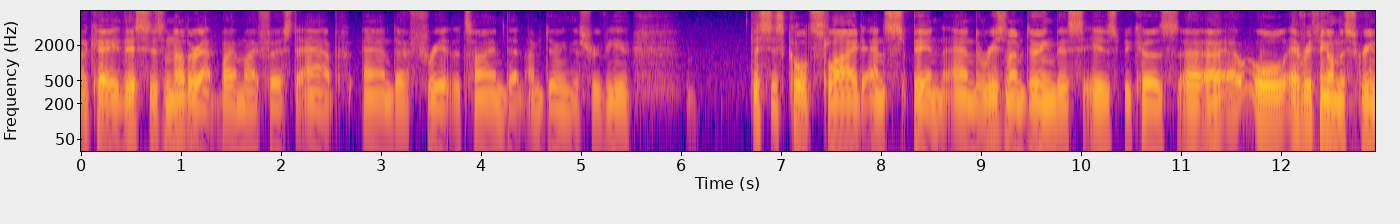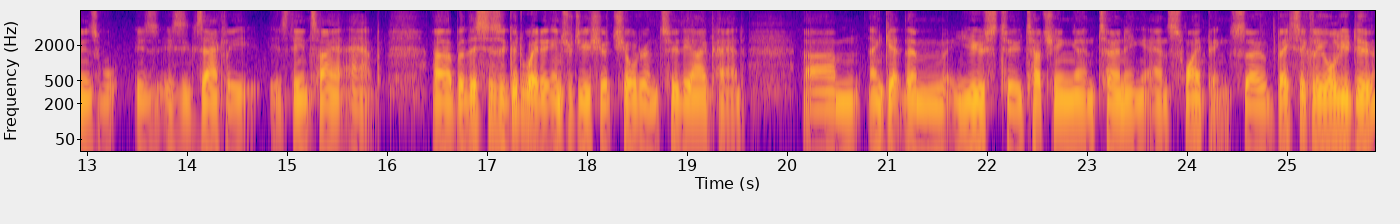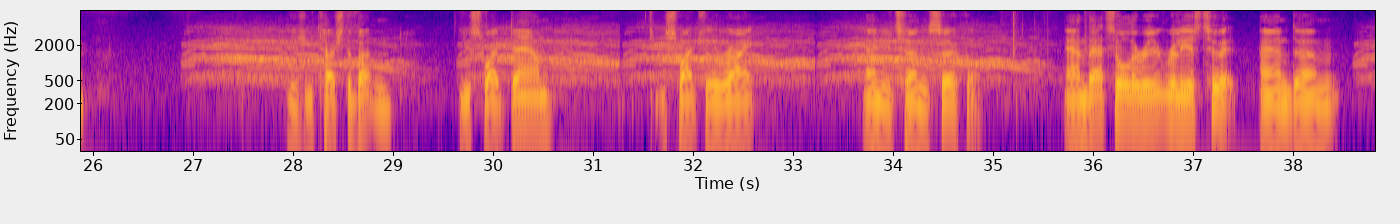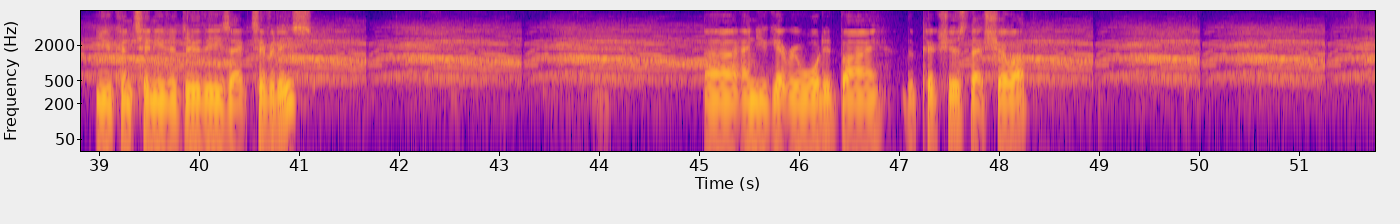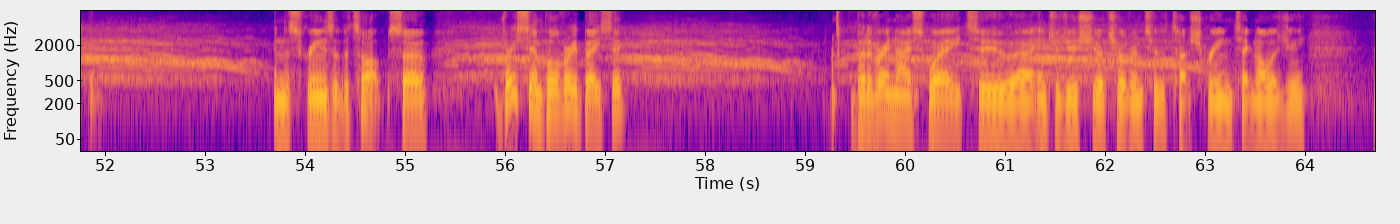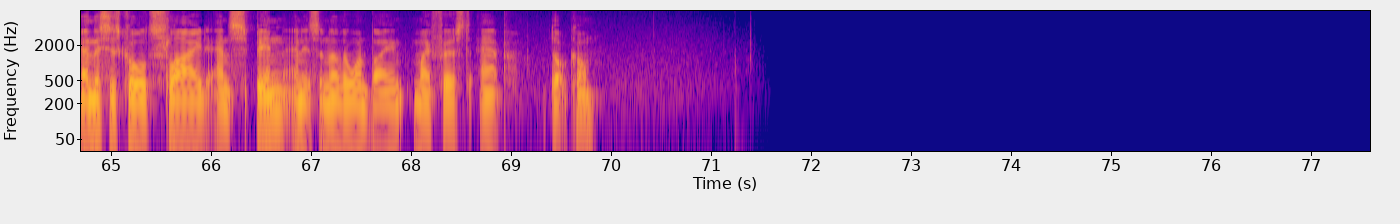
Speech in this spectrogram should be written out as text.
Okay, this is another app by My First App and uh, free at the time that I'm doing this review. This is called Slide and Spin, and the reason I'm doing this is because uh, uh all everything on the screen is is is exactly is the entire app. Uh, but this is a good way to introduce your children to the iPad um, and get them used to touching and turning and swiping. So basically, all you do is you touch the button you swipe down, you swipe to the right, and you turn the circle. And that's all there really is to it. And um, you continue to do these activities. Uh, and you get rewarded by the pictures that show up. in the screens at the top. So very simple, very basic but a very nice way to uh, introduce your children to the touchscreen technology. And this is called Slide and Spin and it's another one by myfirstapp.com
